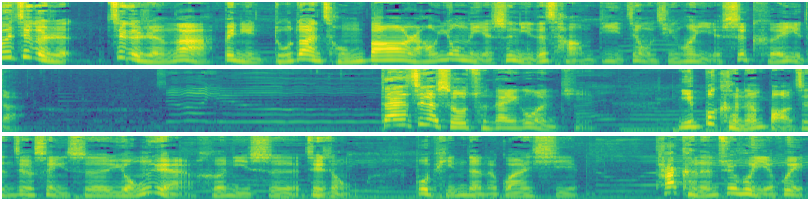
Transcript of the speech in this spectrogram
为这个人，这个人啊，被你独断承包，然后用的也是你的场地，这种情况也是可以的。但是这个时候存在一个问题，你不可能保证这个摄影师永远和你是这种不平等的关系，他可能最后也会，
